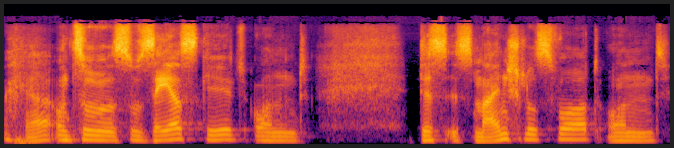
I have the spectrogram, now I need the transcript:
Ja, und so, so sehr es geht. Und das ist mein Schlusswort. Und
